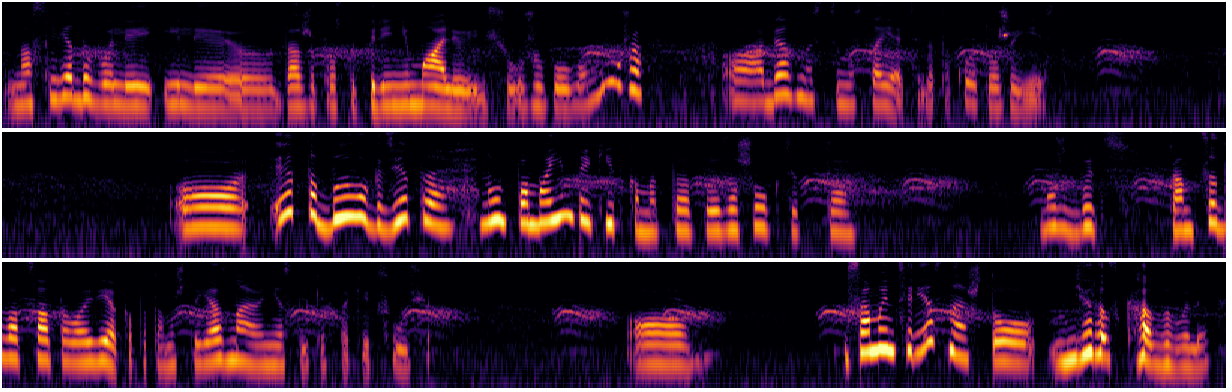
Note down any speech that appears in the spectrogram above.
наследовали или даже просто перенимали еще у живого мужа э, обязанности настоятеля. Такое тоже есть. Э, это было где-то, ну, по моим прикидкам, это произошло где-то, может быть, в конце 20 века, потому что я знаю нескольких таких случаев. Э, самое интересное, что мне рассказывали –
